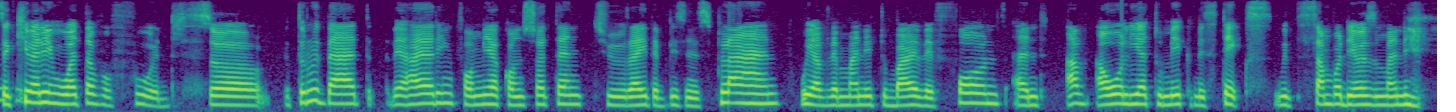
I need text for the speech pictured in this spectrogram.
securing water for food. So through that, they're hiring for me a consultant to write the business plan. We have the money to buy the phones and have a whole year to make mistakes with somebody else's money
